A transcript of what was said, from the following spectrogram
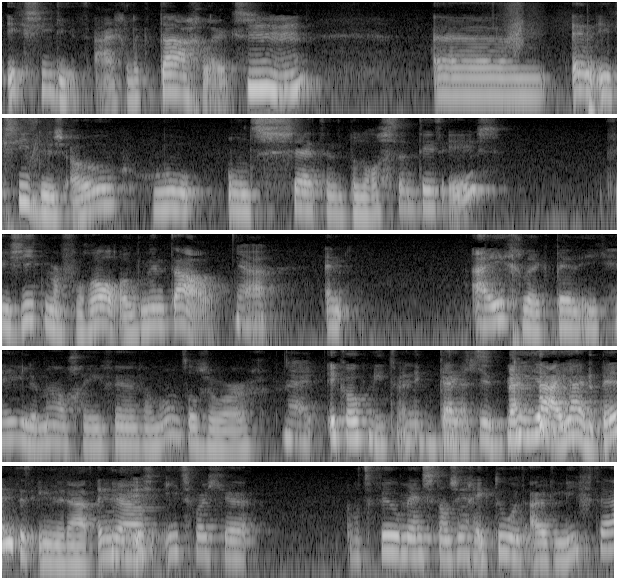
ik zie dit eigenlijk dagelijks. Mhm. Ehm, en ik zie dus ook hoe ontzettend belastend dit is. Fysiek, maar vooral ook mentaal. Ja. Eigenlijk ben ik helemaal geen fan van mantelzorg. Nee, ik ook niet. En ik ben Kijk, het. je, ja, jij bent het inderdaad. En Ja. het is iets wat je, wat veel mensen dan zeggen, ik doe het uit liefde.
